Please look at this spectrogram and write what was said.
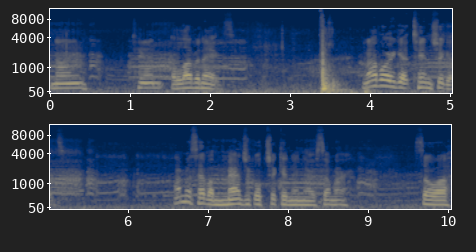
nine, 10, 11 eggs. And I've only got 10 chickens. I must have a magical chicken in there somewhere. So, uh,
